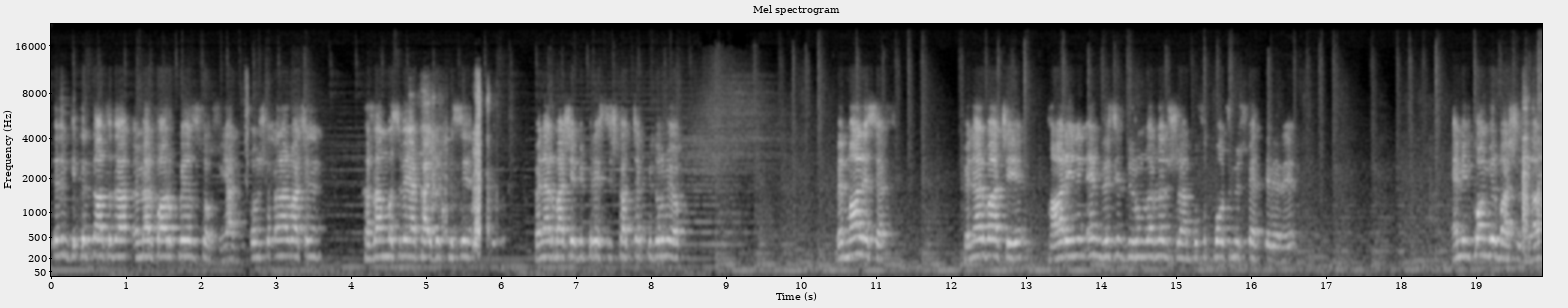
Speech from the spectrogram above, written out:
Dedim ki 46'da Ömer Faruk Beyaz'ı soksun. Yani sonuçta Fenerbahçe'nin kazanması veya kaybetmesi Fenerbahçe'ye bir prestij katacak bir durumu yok. Ve maalesef Fenerbahçe'yi tarihinin en rezil durumlarına düşüren bu futbolcu müsveddeleri hem ilk 11 başladılar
